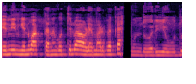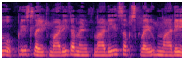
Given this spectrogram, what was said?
ಏನು ನಿನ್ಗೇನು ಆಗ್ತಾನೆ ಗೊತ್ತಿಲ್ಲ ಅವಳೇ ಮಾಡ್ಬೇಕಾ? ಮುಂದುವರಿಯುವುದು. ಪ್ಲೀಸ್ ಲೈಕ್ ಮಾಡಿ ಕಮೆಂಟ್ ಮಾಡಿ ಸಬ್ಸ್ಕ್ರೈಬ್ ಮಾಡಿ.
